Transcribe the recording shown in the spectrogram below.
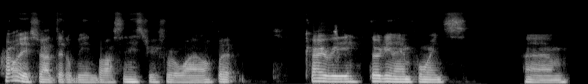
probably a shot that'll be in Boston history for a while. But Kyrie, 39 points. Um,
